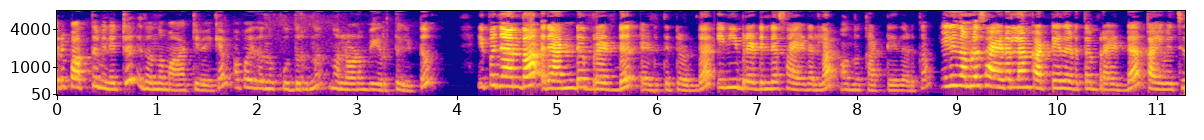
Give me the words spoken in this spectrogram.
ഒരു പത്ത് മിനിറ്റ് ഇതൊന്ന് മാറ്റി വെക്കാം. അപ്പോൾ ഇതൊന്ന് കുതിർന്ന് നല്ലോണം വീർത്ത് കിട്ടും. ഇപ്പൊ ഞാൻ എന്താ രണ്ട് ബ്രെഡ് എടുത്തിട്ടുണ്ട്. ഇനി ബ്രെഡിന്റെ സൈഡെല്ലാം ഒന്ന് കട്ട് ചെയ്തെടുക്കാം. ഇനി നമ്മൾ സൈഡെല്ലാം കട്ട് ചെയ്തെടുത്ത ബ്രെഡ് കൈവച്ച്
